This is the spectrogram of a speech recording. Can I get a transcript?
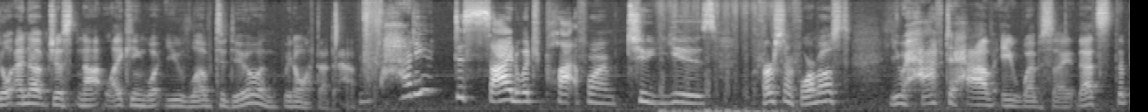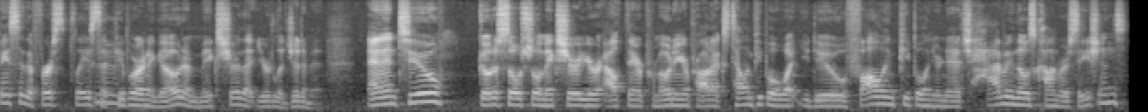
you'll end up just not liking what you love to do. And we don't want that to happen. How do you decide which platform to use? First and foremost, you have to have a website. That's the, basically the first place that mm. people are gonna go to make sure that you're legitimate. And then two, go to social, make sure you're out there promoting your products, telling people what you do, following people in your niche, having those conversations.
